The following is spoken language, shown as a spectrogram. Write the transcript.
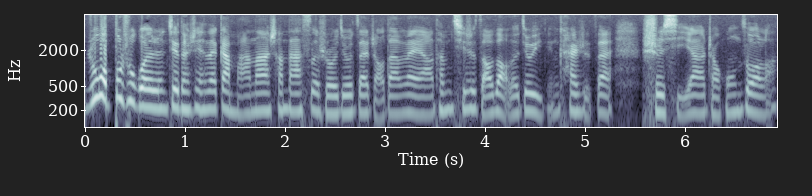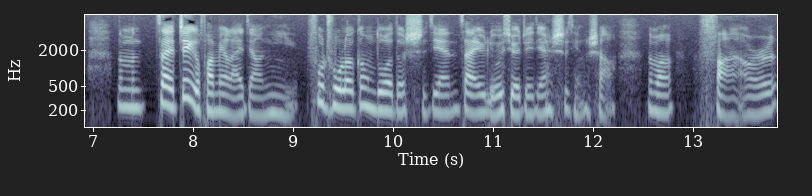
如果不出国的人，这段时间在干嘛呢？上大四的时候就是在找单位啊，他们其实早早的就已经开始在实习啊、找工作了。那么，在这个方面来讲，你付出了更多的时间在于留学这件事情上，那么反而。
